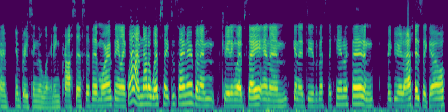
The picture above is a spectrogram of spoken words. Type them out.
kind of embracing the learning process of it more of being like wow i'm not a website designer but i'm creating a website and i'm going to do the best i can with it and figure it out as i go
